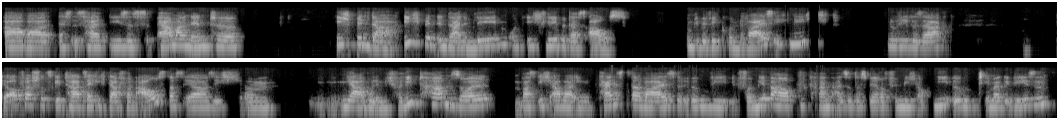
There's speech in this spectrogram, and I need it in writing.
Aber es ist halt dieses permanente, ich bin da, ich bin in deinem Leben und ich lebe das aus. Um die Beweggründe weiß ich nicht. Nur wie gesagt, der Opferschutz geht tatsächlich davon aus, dass er sich ähm, ja wohl in mich verliebt haben soll, was ich aber in keinster Weise irgendwie von mir behaupten kann. Also das wäre für mich auch nie irgendein Thema gewesen.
